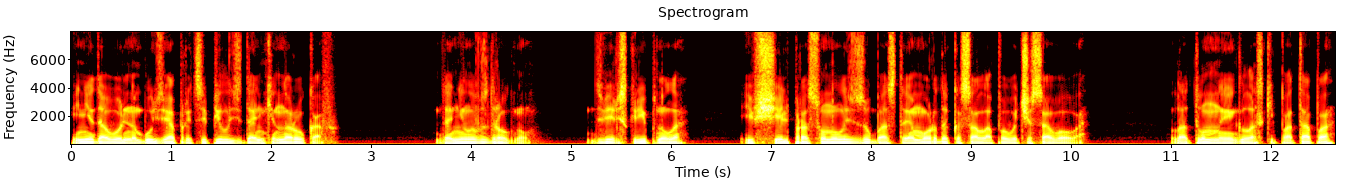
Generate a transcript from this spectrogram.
и, недовольно бузя, прицепилась Данькин на рукав. Данила вздрогнул. Дверь скрипнула, и в щель просунулась зубастая морда косолапого часового. Латунные глазки Потапа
